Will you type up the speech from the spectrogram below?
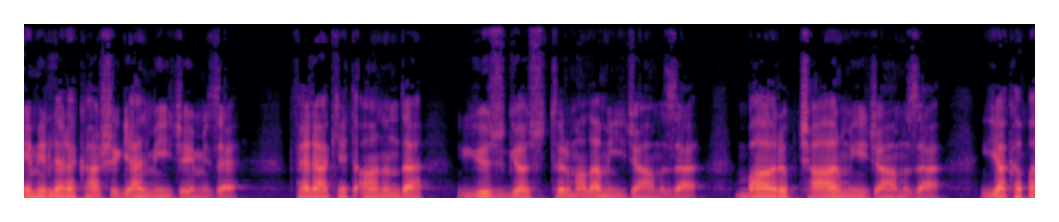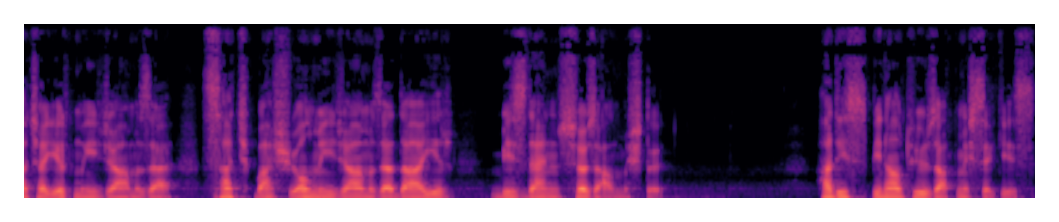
emirlere karşı gelmeyeceğimize, felaket anında yüz göz tırmalamayacağımıza, bağırıp çağırmayacağımıza, yaka paça yırtmayacağımıza, saç baş yolmayacağımıza dair bizden söz almıştı. Hadis 1668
